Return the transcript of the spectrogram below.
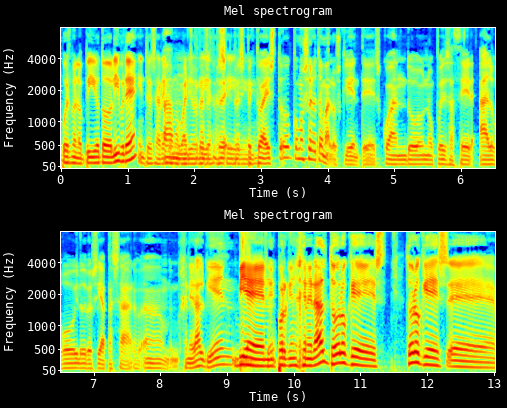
pues me lo pillo todo libre. Entonces haré como varios días así. Respecto a esto, ¿cómo se lo toman los clientes cuando no puedes hacer algo y lo debes ya pasar? ¿En general, bien? Bien, porque en general todo lo que es todo lo que es eh,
